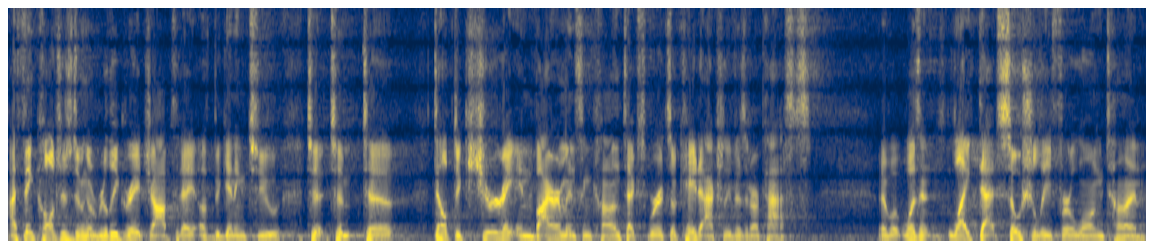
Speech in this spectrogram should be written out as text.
I think culture is doing a really great job today of beginning to, to, to, to, to help to curate environments and contexts where it's okay to actually visit our pasts. It wasn't like that socially for a long time.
